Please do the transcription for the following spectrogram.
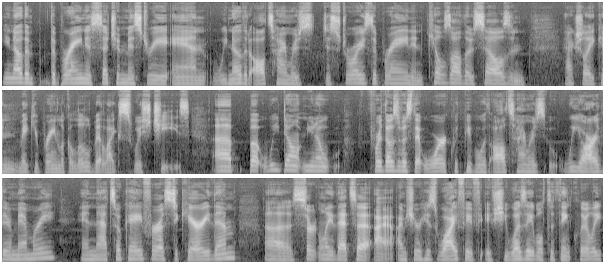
you know the the brain is such a mystery and we know that alzheimer's destroys the brain and kills all those cells and actually can make your brain look a little bit like swiss cheese. Uh, but we don't you know for those of us that work with people with alzheimer's we are their memory and that's okay for us to carry them. Uh, certainly that's a I, i'm sure his wife if, if she was able to think clearly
